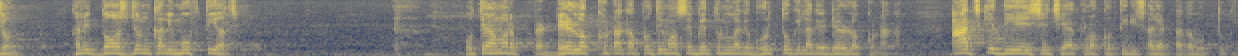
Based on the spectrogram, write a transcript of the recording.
জন। খালি জন খালি মুফতি আছে। ওতে আমার দেড় লক্ষ টাকা প্রতি মাসে বেতন লাগে, ভর্তুকি লাগে দেড় লক্ষ টাকা। আজকে দিয়ে এসেছে এক লক্ষ তিরিশ হাজার টাকা ভর্তুকি।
